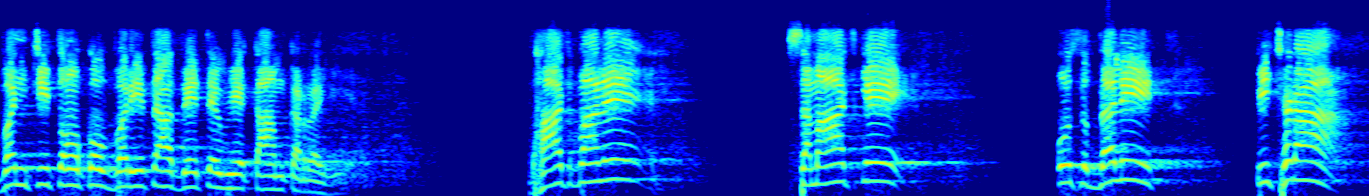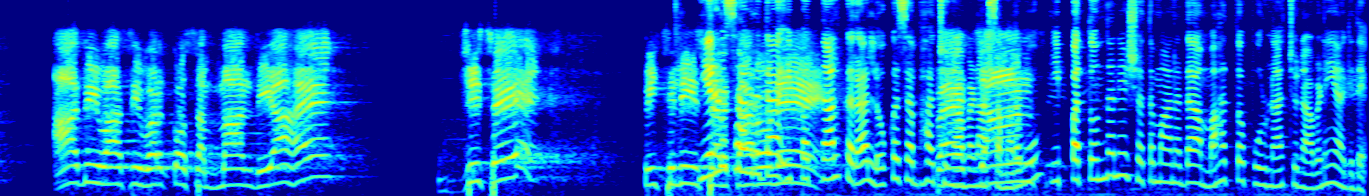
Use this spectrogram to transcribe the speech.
वंचितों को वरीयता देते हुए काम कर रही है। भाजपा ने समाज के उस दलित, पिछड़ा आदिवासी वर्ग को सम्मान दिया है, जिसे ಎರಡು ಸಾವಿರದ ಇಪ್ಪತ್ನಾಲ್ಕರ ಲೋಕಸಭಾ ಚುನಾವಣಾ ಸಮರವು ಇಪ್ಪತ್ತೊಂದನೇ ಶತಮಾನದ ಮಹತ್ವಪೂರ್ಣ ಚುನಾವಣೆಯಾಗಿದೆ.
